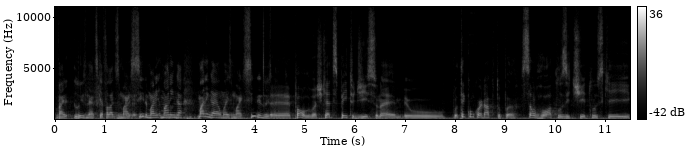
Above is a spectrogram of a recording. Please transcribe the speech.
Vai, Luiz Neto, você quer falar de Smart City? Mari- Maringá, Maringá é uma Smart City, Luiz Neto? É, Paulo, acho que a despeito disso, né, eu vou ter que concordar com o Tupã. São rótulos e títulos que,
